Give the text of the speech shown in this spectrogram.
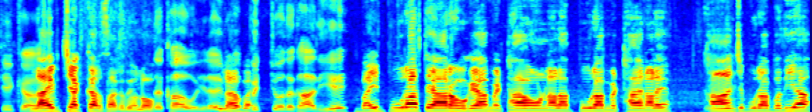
ਠੀਕ ਆ। ਲਾਈਵ ਚੈੱਕ ਕਰ ਸਕਦੇ ਹੋ ਲੋ ਦਿਖਾਓ ਜੀ ਲੈ ਵੀ ਵਿੱਚੋਂ ਦਿਖਾ ਦਈਏ। ਬਾਈ ਪੂਰਾ ਤਿਆਰ ਹੋ ਗਿਆ ਮਿੱਠਾ ਹੋਣ ਵਾਲਾ ਪੂਰਾ ਮਿੱਠਾ ਹੈ ਨਾਲੇ ਖਾਣ 'ਚ ਪੂਰਾ ਵਧੀਆ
